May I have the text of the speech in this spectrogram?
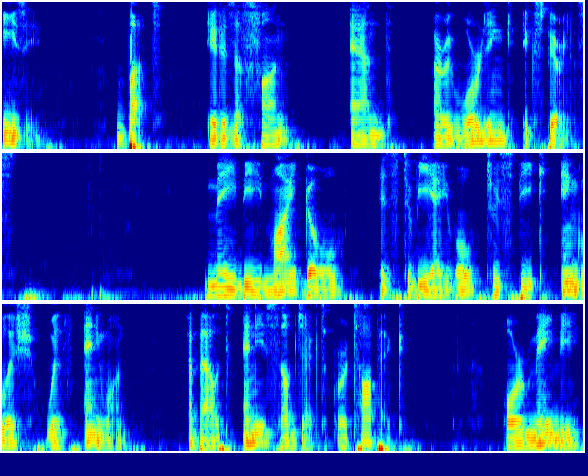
easy, but it is a fun and a rewarding experience. Maybe my goal is to be able to speak English with anyone about any subject or topic. Or maybe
